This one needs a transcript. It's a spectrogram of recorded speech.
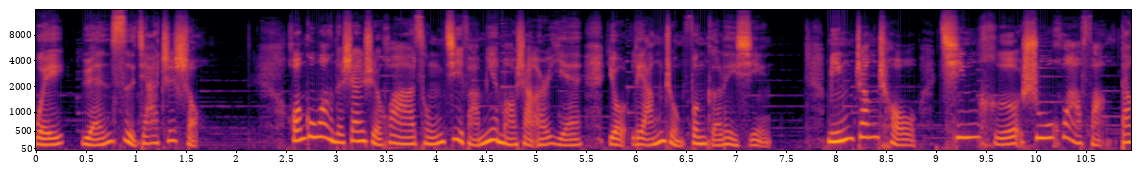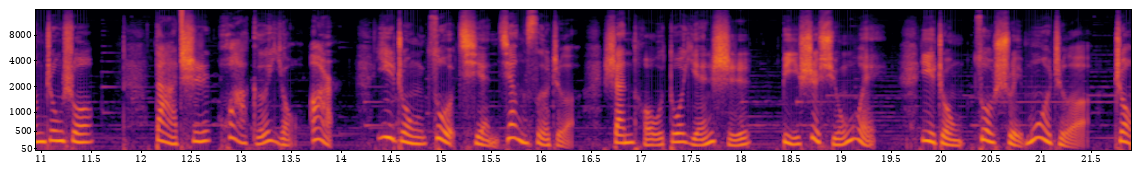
为元四家之首。黄公望的山水画从技法面貌上而言有两种风格类型，《明张丑清河书画坊》当中说，大痴画格有二。一种做浅绛色者，山头多岩石，笔势雄伟；一种做水墨者，皱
